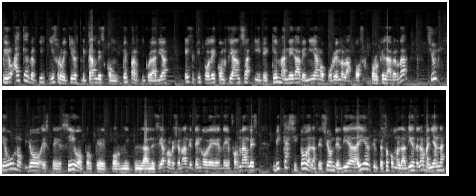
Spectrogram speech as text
pero hay que advertir, y eso es lo que quiero explicarles con qué particularidad este tipo de confianza y de qué manera venían ocurriendo las cosas. Porque la verdad si es que uno, yo este, sigo porque por mi, la necesidad profesional que tengo de, de, informarles, vi casi toda la sesión del día de ayer, que empezó como a las 10 de la mañana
